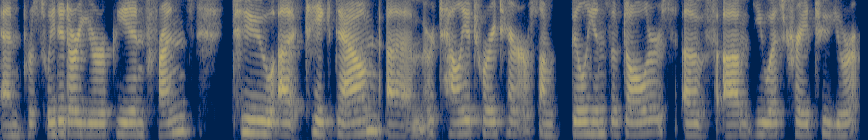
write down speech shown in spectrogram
and persuaded our European friends to uh, take down um, retaliatory tariffs on billions of dollars of um, US trade to Europe.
